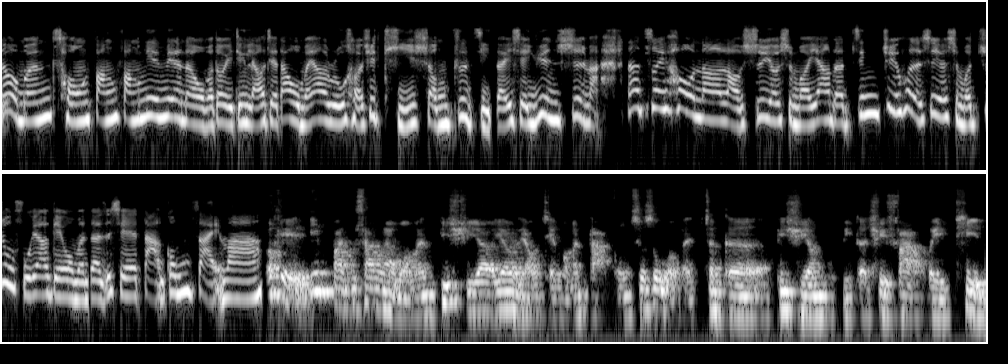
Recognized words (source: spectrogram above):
那我们从方方面面呢，我们都已经了解到我们要如何去提升自己的一些运势嘛。那最后呢，老师有什么样的金句，或者是有什么祝福要给我们的这些打工仔吗？OK，一般上呢，我们必须要要了解，我们打工就是我们这。个必须要努力的去发挥，替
